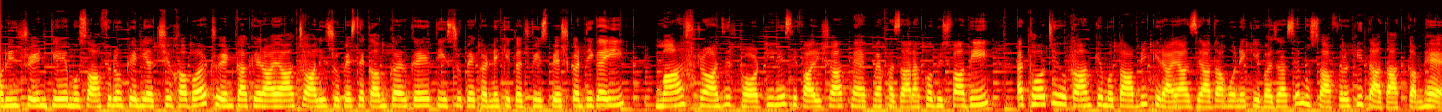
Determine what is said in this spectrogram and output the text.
ऑरेंज ट्रेन के मुसाफिरों के लिए अच्छी खबर। ट्रेन का किराया चालीस रुपए से कम करके तीस रुपए करने की तजवीज़ पेश कर दी गई। मास ट्रांजिट अथॉरिटी ने सिफारिशात महकमा खजाना को भिजवा दी। अथॉरिटी हुकाम के मुताबिक किराया ज़्यादा होने की वजह से मुसाफिरों की तादाद कम है।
